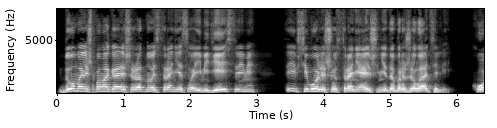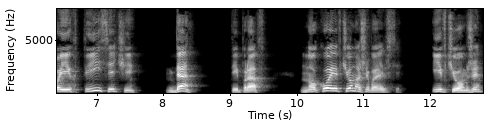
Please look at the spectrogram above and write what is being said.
Думаешь, помогаешь родной стране своими действиями? Ты всего лишь устраняешь недоброжелателей. Коих тысячи. Да, ты прав. Но кое в чем ошибаешься. И в чем же?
